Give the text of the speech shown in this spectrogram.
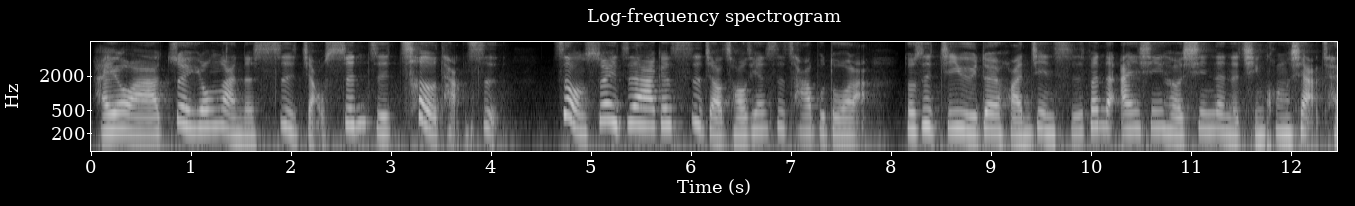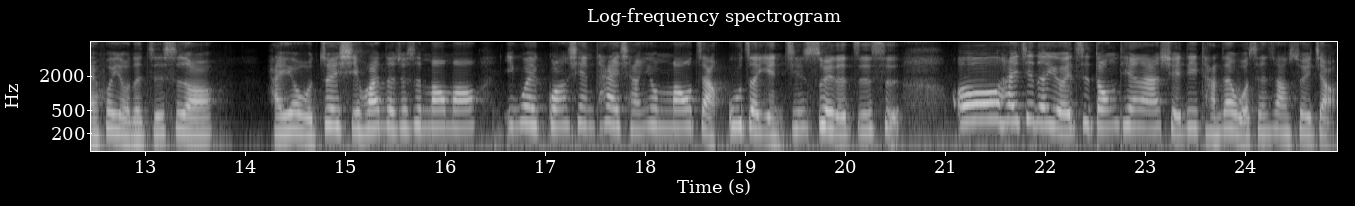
还有啊，最慵懒的四脚伸直侧躺式，这种睡姿啊，跟四脚朝天式差不多啦，都是基于对环境十分的安心和信任的情况下才会有的姿势哦。还有我最喜欢的就是猫猫，因为光线太强，用猫掌捂着眼睛睡的姿势。哦，还记得有一次冬天啊，雪地躺在我身上睡觉，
